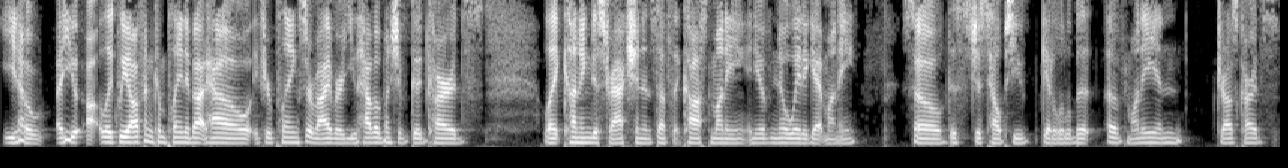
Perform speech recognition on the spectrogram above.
you know, uh, you, uh, like we often complain about how if you're playing Survivor, you have a bunch of good cards like Cunning Distraction and stuff that cost money and you have no way to get money. So this just helps you get a little bit of money and draws cards.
